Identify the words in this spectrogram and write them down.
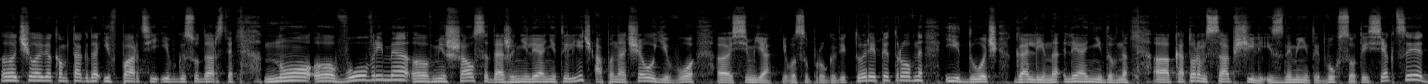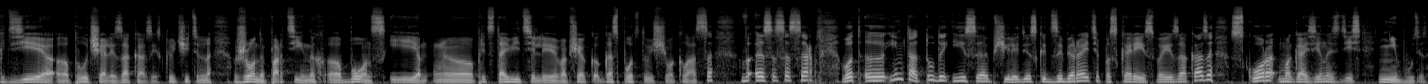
э, человеком тогда и в партии, и в государстве, но э, вовремя вмешался даже не Леонид Ильич, а поначалу его семья, его супруга Виктория Петровна и дочь Галина Леонидовна, которым сообщили из знаменитой 200-й секции, где получали заказы исключительно жены партийных бонс и представители вообще господствующего класса в СССР. Вот им-то оттуда и сообщили, дескать, забирайте поскорее свои заказы, скоро магазина здесь не будет.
